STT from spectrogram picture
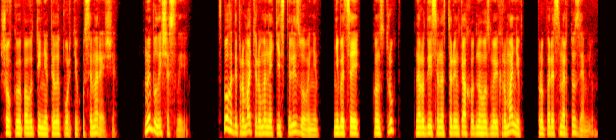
шовкове павутиння телепортів у семережжя. Ми були щасливі. Спогади про матір у мене якісь стилізовані, ніби цей конструкт народився на сторінках одного з моїх романів про пересмертну землю.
